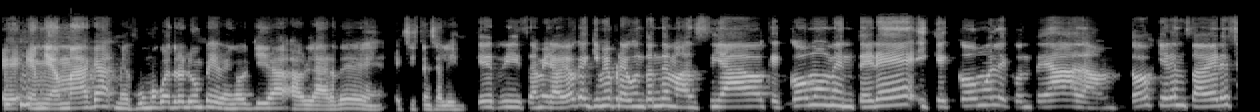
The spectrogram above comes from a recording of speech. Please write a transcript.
Eh, en mi hamaca me fumo cuatro lumpias y vengo aquí a hablar de existencialismo. Qué risa. Mira, veo que aquí me preguntan demasiado que cómo me enteré y que cómo le conté a Adam. Todos quieren saber eso.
